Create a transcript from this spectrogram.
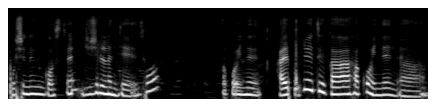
보시는 것은 뉴질랜드에서 하고 있는 알프레드가 하고 있는 어,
